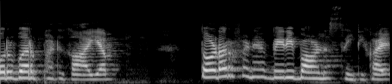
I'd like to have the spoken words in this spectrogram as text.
ஒருவர் படுகாயம். தொடர்பென விரிவான செய்திகள்.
